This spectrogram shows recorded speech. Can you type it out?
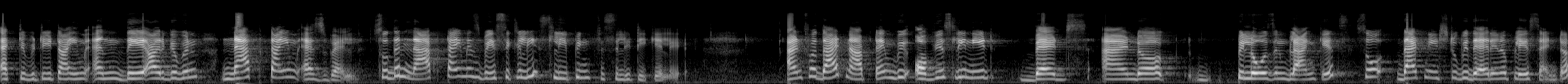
activity time and they are given nap time as well. So the nap time is basically sleeping facility ke liye. And for that nap time, we obviously need beds and uh, pillows and blankets. So that needs to be there in a play center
